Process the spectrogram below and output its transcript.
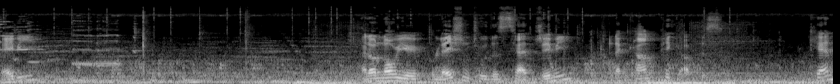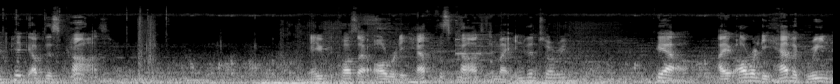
maybe. I don't know your relation to this sad Jimmy, and I can't pick up this. Can't pick up this card. Maybe because I already have this card in my inventory. Yeah, I already have a green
